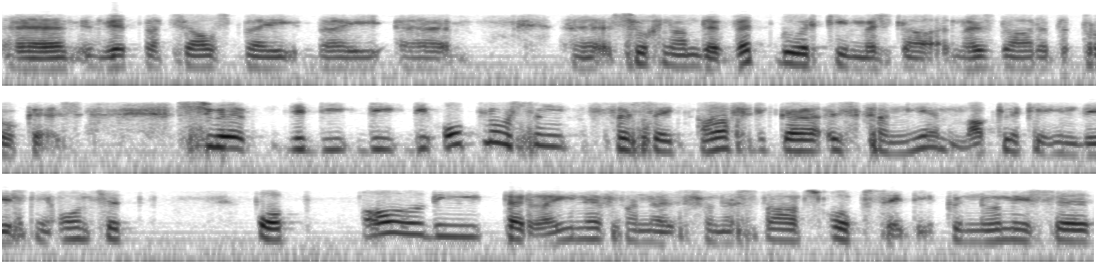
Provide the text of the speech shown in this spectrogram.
uh weet wat selfs by by uh uh, sogenaamde witboortjie misdaad misdade betrokke is. So die die die die oplossing vir Suid-Afrika is gaan nie 'n maklike invest nie. Ons het op al die terreine van 'n van 'n staatsopset, die ekonomiese,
